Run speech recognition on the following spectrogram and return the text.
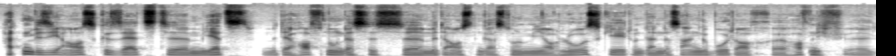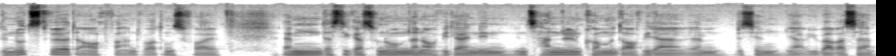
hatten wir sie ausgesetzt. Ähm, jetzt mit der Hoffnung, dass es äh, mit Außengastronomie auch losgeht und dann das Angebot auch äh, hoffentlich äh, genutzt wird, auch verantwortungsvoll, ähm, dass die Gastronomen dann auch wieder in den, ins Handeln kommen und auch wieder ein ähm, bisschen ja, über Wasser.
